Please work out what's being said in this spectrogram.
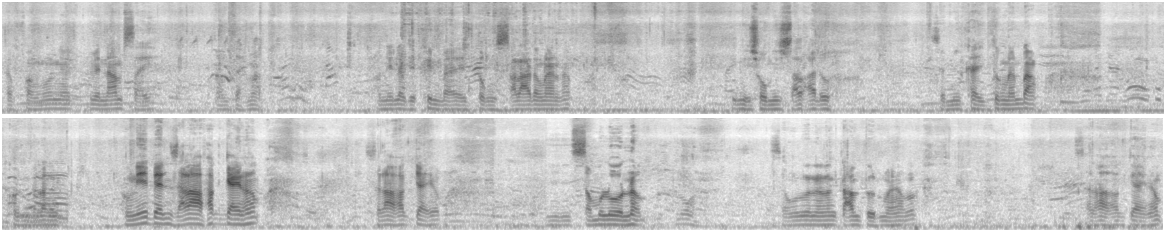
แต่ฝั่งนู้นเนี่ยเป็นน้ำใส น้ำใสมากตอนนี้เราจะขึ้นไปตรงศาลาตรงนั้นครับขึ้ นไปชมที่ศาลาดู จะมีใครตรงนั้นบ้าง คนกำลัง ตรงนี้เป็นศาลาพักใจนะครับศาลาพักใจครับมีสมุรูนครับสมุรูนกำลังตามตุดมาครับศาลาพักใจนะครับ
